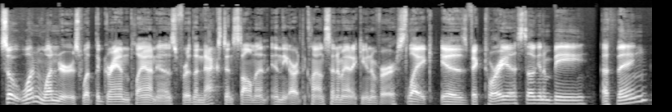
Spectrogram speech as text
So one wonders what the grand plan is for the next installment in the Art the Clown cinematic universe. Like, is Victoria still going to be a thing,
